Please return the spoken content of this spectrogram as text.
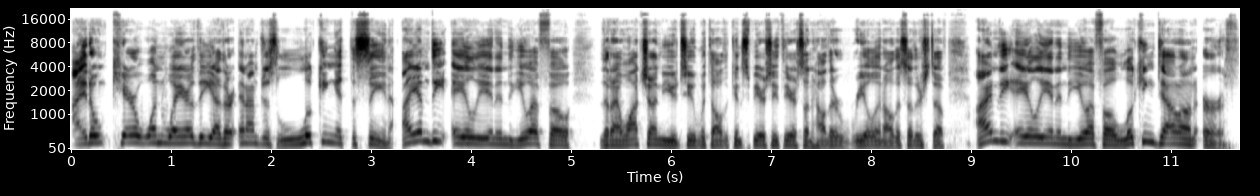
I don't care one way or the other, and I'm just looking at the scene. I am the alien in the UFO that I watch on YouTube with all the conspiracy theorists on how they're real and all this other stuff. I'm the alien in the UFO looking down on Earth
